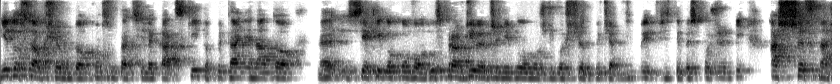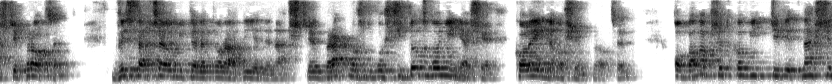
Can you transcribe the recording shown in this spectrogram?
nie dostał się do konsultacji lekarskiej, to pytanie na to, e, z jakiego powodu, sprawdziłem, że nie było możliwości odbycia wizyty bezpośredniej, aż 16%. Wystarczały mi teleporady 11, brak możliwości dodzwonienia się kolejne 8%. Obawa przed COVID-19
